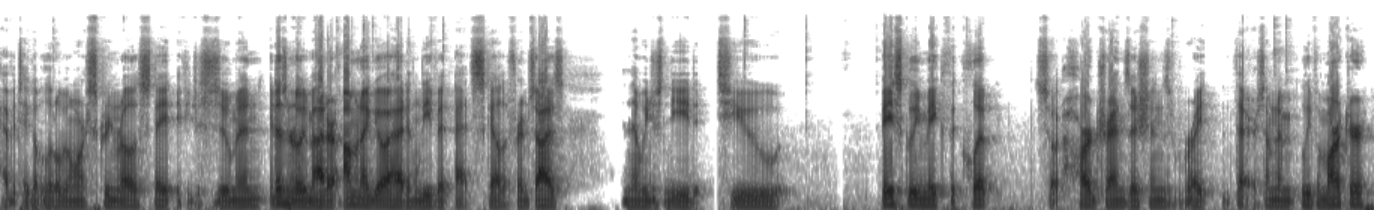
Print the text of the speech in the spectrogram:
have it take up a little bit more screen real estate if you just zoom in it doesn't really matter i'm going to go ahead and leave it at scale the frame size and then we just need to basically make the clip so it hard transitions right there so i'm going to leave a marker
